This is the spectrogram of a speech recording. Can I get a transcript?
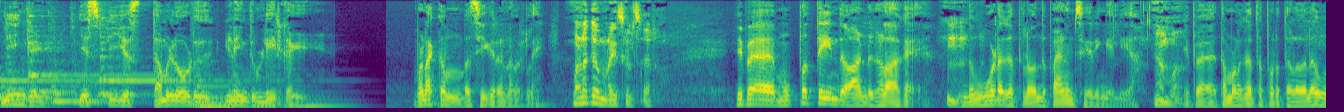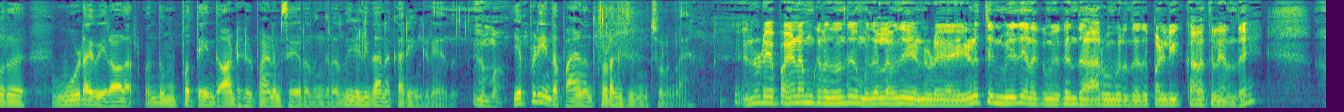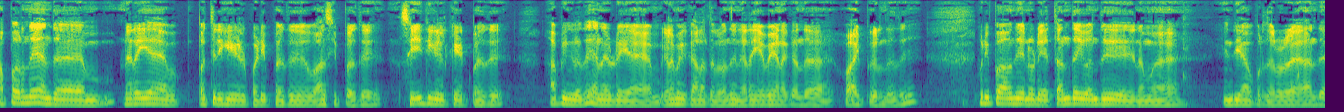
நீங்கள் எஸ்பிஎஸ் தமிழோடு இணைந்துள்ளீர்கள். வணக்கம் வசீகரன் அவர்களே. வணக்கம் ரைசல் சார். இப்ப முப்பத்தைந்து ஆண்டுகளாக இந்த ஊடகத்துல வந்து பயணம் செய்றீங்க இல்லையா? இப்ப தமிழகத்தை பொறுத்தளவுல ஒரு ஊடகவியலாளர் வந்து முப்பத்தைந்து ஆண்டுகள் பயணம் செய்யறதுங்கிறது எளிதான காரியம் கிடையாது. எப்படி இந்த பயணம் தொடங்குச்சுன்னு சொல்லுங்களேன். என்னுடைய பயணம்ங்கிறது வந்து முதல்ல வந்து என்னுடைய எழுத்தின் மீது எனக்கு மிகுந்த ஆர்வம் இருந்தது பள்ளி காலத்தில் இருந்தே அப்போ இருந்தே அந்த நிறைய பத்திரிகைகள் படிப்பது வாசிப்பது செய்திகள் கேட்பது அப்படிங்கிறது என்னுடைய இளமை காலத்தில் வந்து நிறையவே எனக்கு அந்த வாய்ப்பு இருந்தது. குறிப்பாக வந்து என்னுடைய தந்தை வந்து நம்ம இந்தியாவை பொறுத்தவரை அந்த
